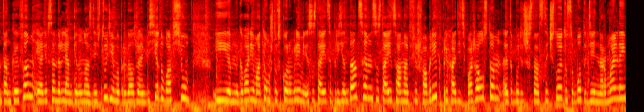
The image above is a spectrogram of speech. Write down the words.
это есть Фонтанка ФМ, и Александр Лямкин у нас здесь в студии. Мы продолжаем беседу вовсю и говорим о том, что в скором времени состоится презентация. Состоится она в Фишфабрик. Приходите, пожалуйста. Это будет 16 число, это суббота, день нормальный.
